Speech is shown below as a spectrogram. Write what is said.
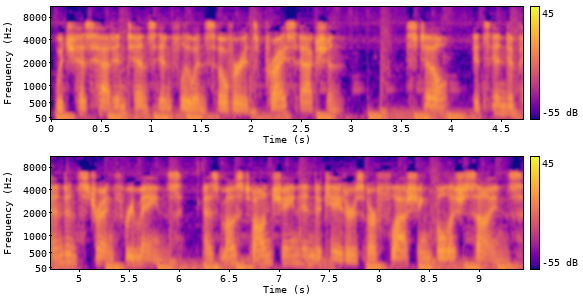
which has had intense influence over its price action. Still, its independent strength remains, as most on chain indicators are flashing bullish signs.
